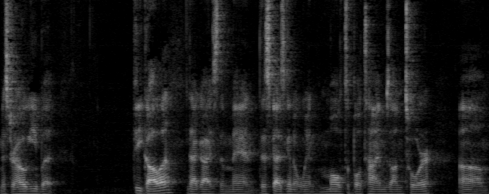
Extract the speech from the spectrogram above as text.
Mr. Hoge, but Theegala, that guy's the man. This guy's gonna win multiple times on tour. Um,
